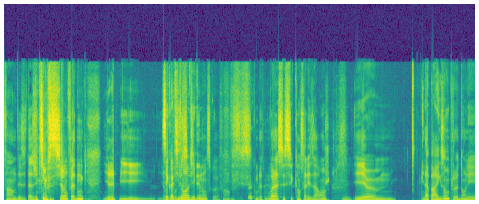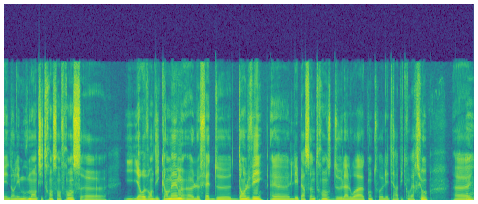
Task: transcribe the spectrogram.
enfin, des États-Unis aussi, en fait. Donc, ils, ils- C'est quand ils ont envie, quoi. dénoncent, quoi. Complètement. Voilà, c'est c'est quand ça les arrange. Mm. Et, euh, et là, par exemple, dans les, dans les mouvements anti-trans en France, euh, ils, ils revendiquent quand même euh, le fait de- d'enlever euh, les personnes trans de la loi contre les thérapies de conversion. Euh, Mm.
